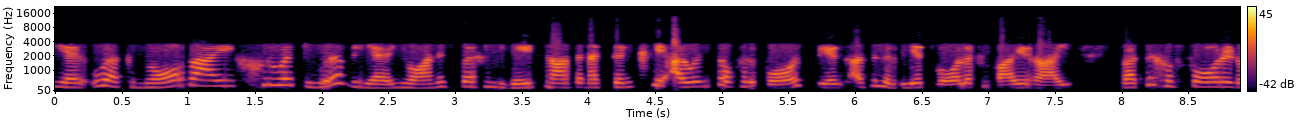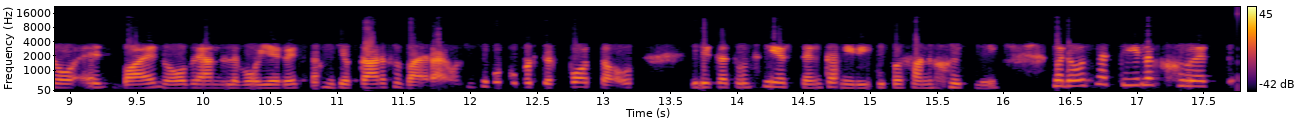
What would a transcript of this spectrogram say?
keer ook naby groot howe in Johannesburg in die Wesrand en ek dink die ouens sal verbaas wees as hulle weet waar hulle verby ry wat se gevare daar is baie naby aan hulle waar jy rustig met jou kar verbyry. Ons is bekommerd oor potholes. Jy weet dat ons nie eers dink aan hierdie tipe van goed nie. Maar daar's natuurlik groot,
